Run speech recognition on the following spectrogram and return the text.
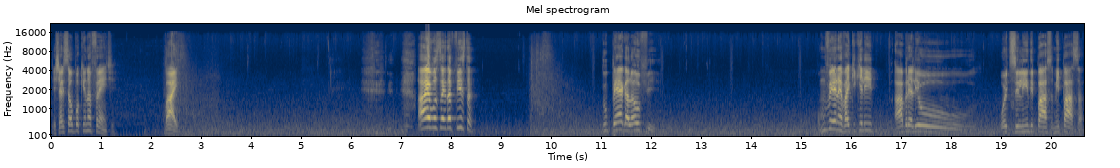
Deixa ele sair um pouquinho na frente. Vai. ah, eu vou sair da pista. Não pega não, fi. Vamos ver, né? Vai que que ele abre ali o... Oito cilindros e passa, me passa.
